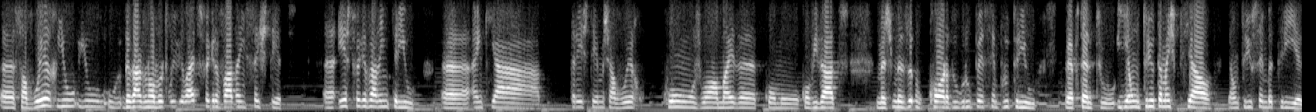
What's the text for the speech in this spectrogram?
uh, salvo erro, e o, e o, o The Garden of Earthly Lights foi gravado em sexteto. Uh, este foi gravado em trio, uh, em que há três temas, salvo erro, com o João Almeida como convidado, mas, mas o core do grupo é sempre o trio. É, portanto, e é um trio também especial, é um trio sem bateria.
